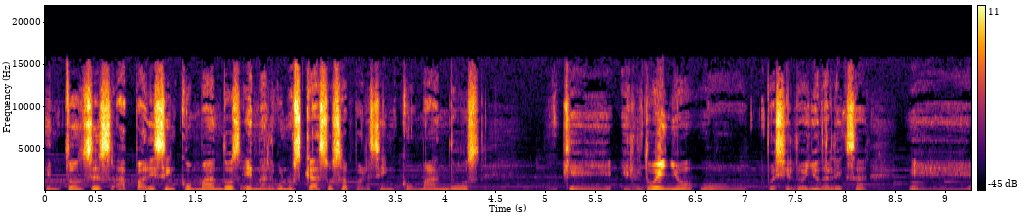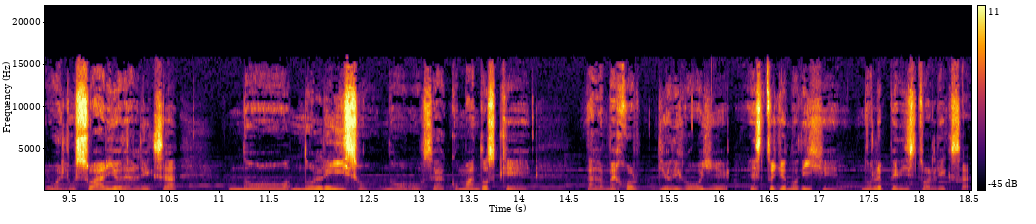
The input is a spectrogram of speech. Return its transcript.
Entonces aparecen comandos, en algunos casos aparecen comandos que el dueño, o pues si el dueño de Alexa, eh, o el usuario de Alexa, no, no le hizo, ¿no? O sea, comandos que a lo mejor yo digo, oye, esto yo no dije, no le pedí esto a Alexa.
